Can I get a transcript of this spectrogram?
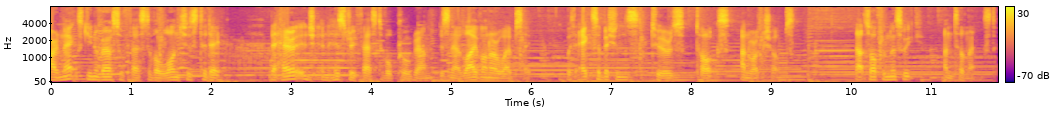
Our next Universal Festival launches today. The Heritage and History Festival programme is now live on our website, with exhibitions, tours, talks, and workshops. That's all from this week. Until next.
